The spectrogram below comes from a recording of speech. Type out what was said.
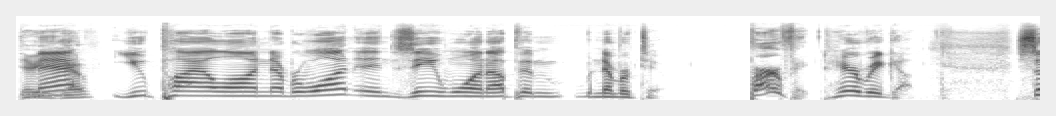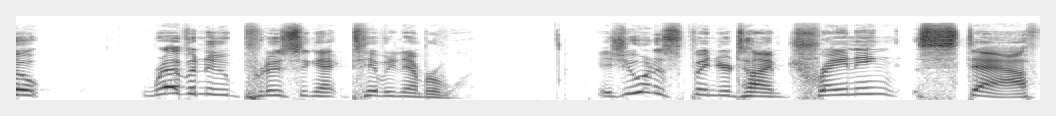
There you Matt, go. you pile on number one and Z one up in number two. Perfect. Here we go. So, revenue producing activity number one is you want to spend your time training staff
